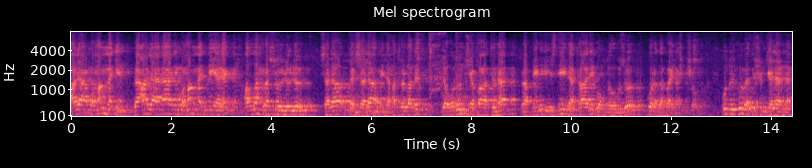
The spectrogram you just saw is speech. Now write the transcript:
ala Muhammedin ve ala ali Muhammed diyerek Allah Resulü'nü salat ve selam ile hatırladık ve onun şefaatine Rabbimin izniyle talip olduğumuzu burada paylaşmış olduk. Bu duygu ve düşüncelerle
